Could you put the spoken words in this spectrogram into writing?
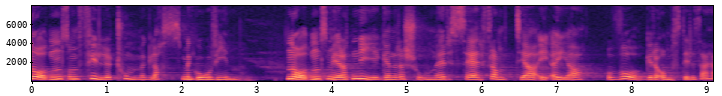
Nåden som fyller tomme glass med god vin. Nåden som gjør at nye generasjoner ser framtida i øya og våger å omstille seg.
